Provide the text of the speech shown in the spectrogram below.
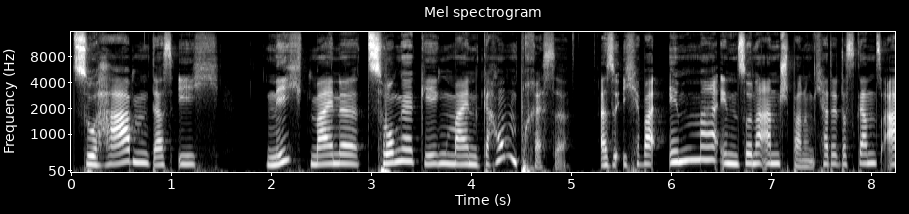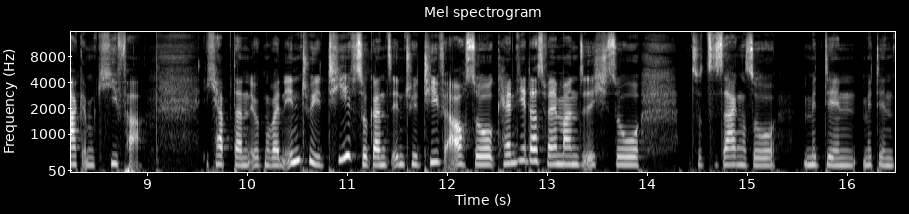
zu haben, dass ich nicht meine Zunge gegen meinen Gaumen presse. Also ich war immer in so einer Anspannung. Ich hatte das ganz arg im Kiefer. Ich habe dann irgendwann intuitiv, so ganz intuitiv auch so, kennt ihr das, wenn man sich so sozusagen so mit den, mit den,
